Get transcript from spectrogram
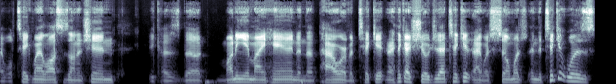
I will take my losses on a chin because the money in my hand and the power of a ticket. And I think I showed you that ticket, and I was so much. And the ticket was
